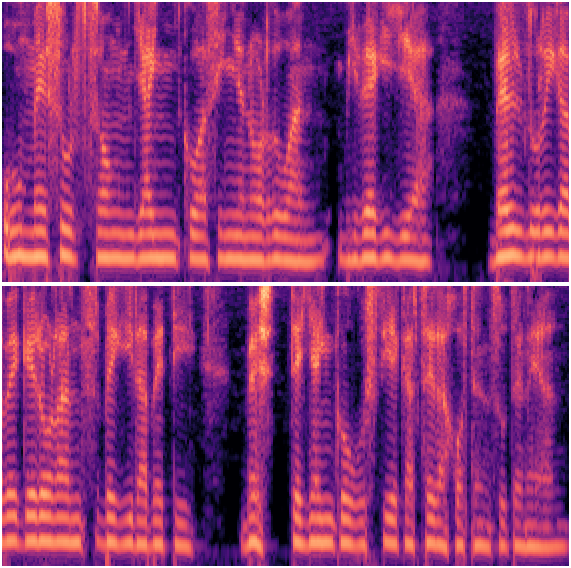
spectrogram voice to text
Ume zurtzon jainkoa zinen orduan bidegilea, beldurri gabe gerorantz begira beti, beste jainko guztiek atzera jotzen zutenean.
